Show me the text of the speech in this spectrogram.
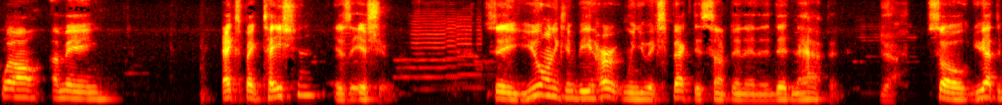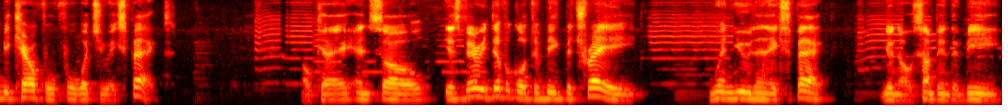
Well, I mean, expectation is the issue. See, you only can be hurt when you expected something and it didn't happen. Yeah. So you have to be careful for what you expect. Okay. And so it's very difficult to be betrayed when you didn't expect, you know, something to be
